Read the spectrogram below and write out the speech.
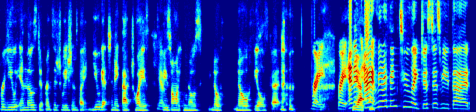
for you in those different situations, but you get to make that choice yep. based on what you know know know feels good. Right, right. And yeah. it, I mean, I think too, like, just as we thought,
